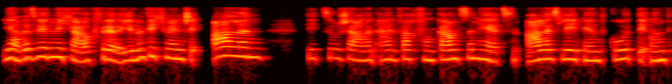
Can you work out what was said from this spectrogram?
Ja, das würde mich auch freuen. Und ich wünsche allen, die zuschauen, einfach von ganzem Herzen alles Liebe und Gute. Und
